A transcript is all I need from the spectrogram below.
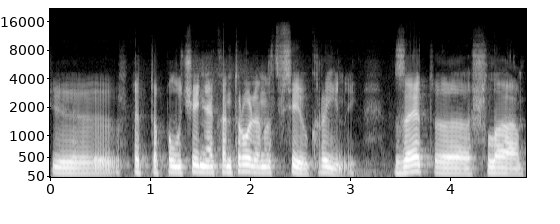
э, – это получение контроля над всей Украиной. За это шла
